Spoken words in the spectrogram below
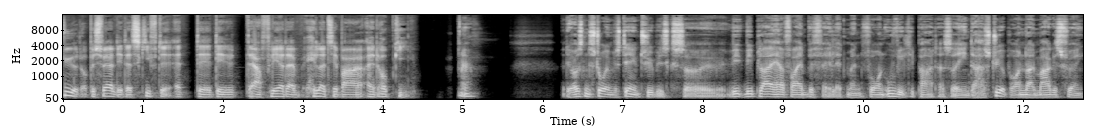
dyrt og besværligt at skifte, at uh, det, der er flere, der hellere til bare at opgive. Ja. Det er også en stor investering typisk, så øh, vi, vi plejer herfra at anbefale, at man får en uvildig part, altså en, der har styr på online markedsføring,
